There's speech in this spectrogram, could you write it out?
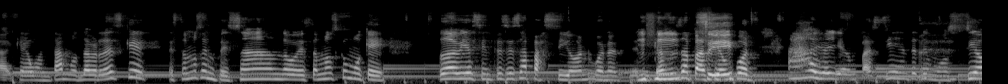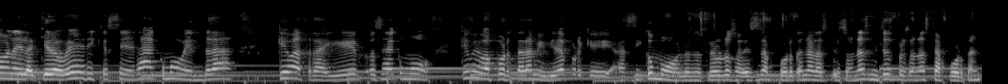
ah, que aguantamos. La verdad es que estamos empezando, estamos como que todavía sientes esa pasión, bueno, en mi caso esa pasión por, ah, yo llegué un paciente, te emociona y la quiero ver y qué será, cómo vendrá qué va a traer, o sea, como qué me va a aportar a mi vida, porque así como los nutriólogos a veces aportan a las personas, muchas personas te aportan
